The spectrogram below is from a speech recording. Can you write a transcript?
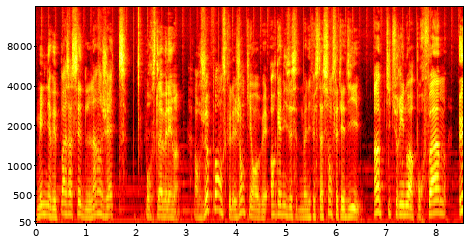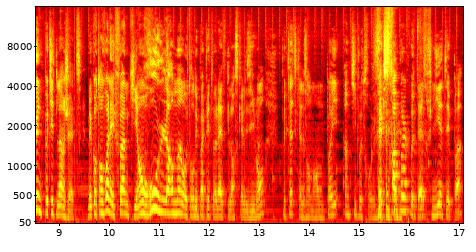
mais il n'y avait pas assez de lingettes pour se laver les mains. Alors je pense que les gens qui avaient organisé cette manifestation s'étaient dit un petit urinoir pour femmes, une petite lingette. Mais quand on voit les femmes qui enroulent leurs mains autour du papier toilette lorsqu'elles y vont, peut-être qu'elles en ont employé un petit peu trop. J'extrapole peut-être, je n'y étais pas,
